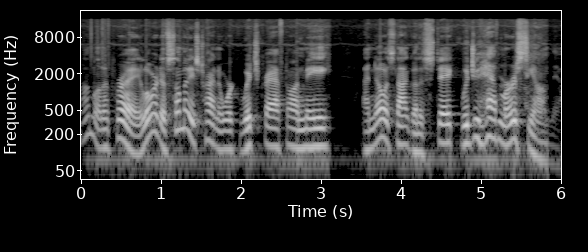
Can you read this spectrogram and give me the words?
I'm going to pray. Lord, if somebody's trying to work witchcraft on me, I know it's not going to stick. Would you have mercy on them?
